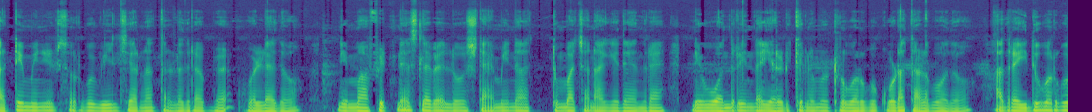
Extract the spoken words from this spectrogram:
ತರ್ಟಿ ಮಿನಿಟ್ಸ್ವರೆಗೂ ವೀಲ್ಚೇರ್ನ ತಳ್ಳಿದ್ರೆ ಒಳ್ಳೆಯದು ನಿಮ್ಮ ಫಿಟ್ನೆಸ್ ಲೆವೆಲ್ಲು ಸ್ಟ್ಯಾಮಿನಾ ತುಂಬ ಚೆನ್ನಾಗಿದೆ ಅಂದರೆ ನೀವು ಒಂದರಿಂದ ಎರಡು ಕಿಲೋಮೀಟ್ರ್ವರೆಗೂ ಕೂಡ ತಳ್ಬೋದು. ಆದರೆ ಇದುವರೆಗೂ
